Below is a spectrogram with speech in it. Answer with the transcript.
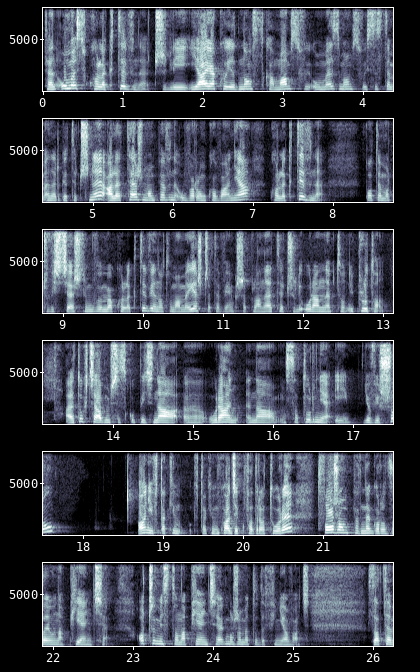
ten umysł kolektywny, czyli ja jako jednostka mam swój umysł, mam swój system energetyczny, ale też mam pewne uwarunkowania kolektywne. Potem oczywiście, jeśli mówimy o kolektywie, no to mamy jeszcze te większe planety, czyli Uran, Neptun i Pluton. Ale tu chciałabym się skupić na, e, Uran, na Saturnie i Jowiszu. Oni w takim, w takim układzie kwadratury tworzą pewnego rodzaju napięcie. O czym jest to napięcie? Jak możemy to definiować? Zatem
